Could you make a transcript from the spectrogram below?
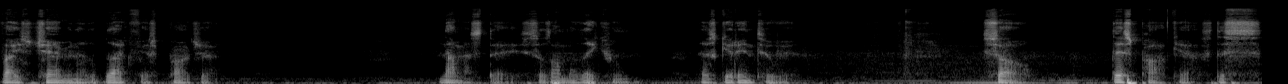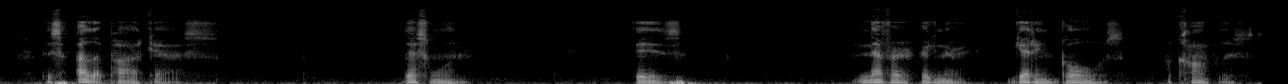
Vice Chairman of the Black Fist Project. Namaste, Salam Alaikum. Let's get into it. So, this podcast, this this other podcast, this one is never ignorant, getting goals accomplished,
